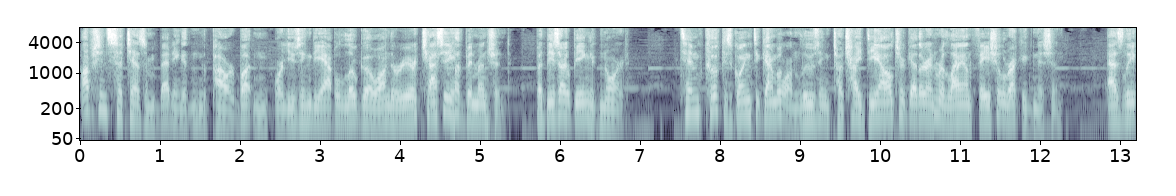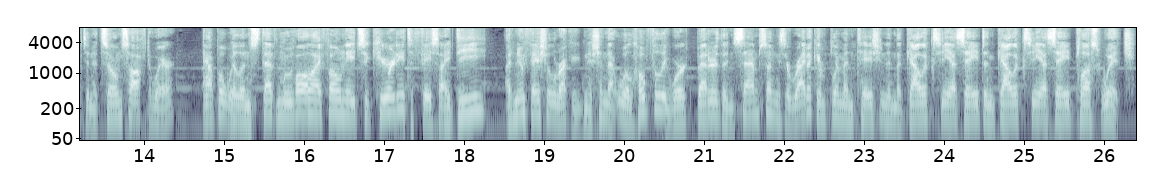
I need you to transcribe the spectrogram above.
Options such as embedding it in the power button or using the Apple logo on the rear chassis have been mentioned, but these are being ignored. Tim Cook is going to gamble on losing Touch ID altogether and rely on facial recognition. As leaked in its own software, Apple will instead move all iPhone 8 security to Face ID, a new facial recognition that will hopefully work better than Samsung's erratic implementation in the Galaxy S8 and Galaxy S8 Plus which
